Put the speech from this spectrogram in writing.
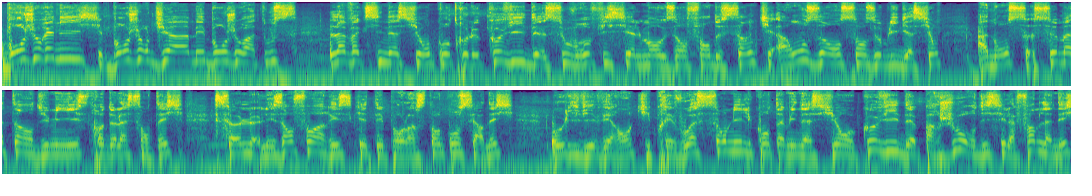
Bonjour Rémi, bonjour Jam et bonjour à tous. La vaccination contre le Covid s'ouvre officiellement aux enfants de 5 à 11 ans sans obligation, annonce ce matin du ministre de la Santé. Seuls les enfants à risque étaient pour l'instant concernés. Olivier Véran qui prévoit 100 000 contaminations au Covid par jour d'ici la fin de l'année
